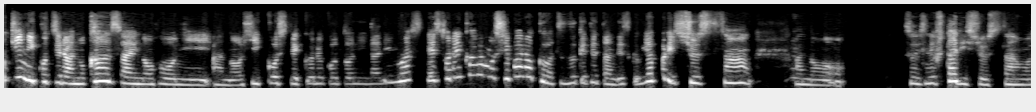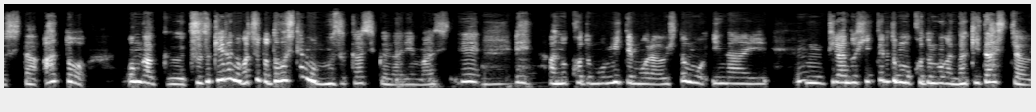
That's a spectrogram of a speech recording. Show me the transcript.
を機にこちら、あの、関西の方に、あの、引っ越してくることになりまして、それからもしばらくは続けてたんですけど、やっぱり出産、あの、そうですね、二人出産をした後、音楽続けるのがちょっとどうしても難しくなりまして、え、あの子供見てもらう人もいない、うん、ピアノ弾いてるともう子供が泣き出しちゃう、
